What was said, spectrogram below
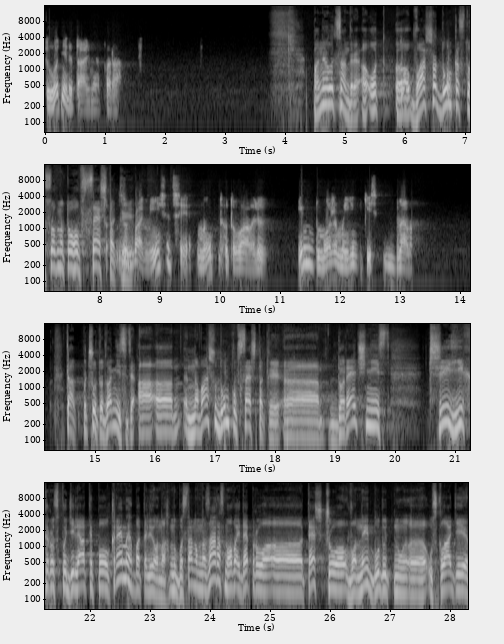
безпілотні літальні апарати. Пане Олександре, а от е, ваша думка стосовно того, все ж таки За два місяці ми підготували людей, і можемо їм якісь навики. Так, почуто два місяці. А е, на вашу думку, все ж таки е, доречність. Чи їх розподіляти по окремих батальйонах? Ну бо станом на зараз мова йде про е, те, що вони будуть ну е, у складі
